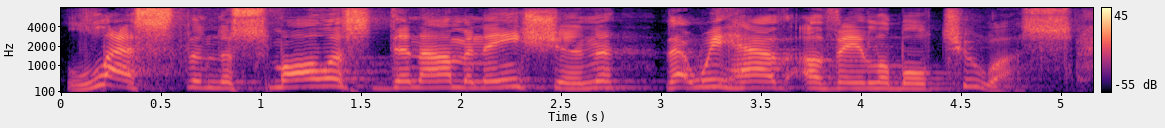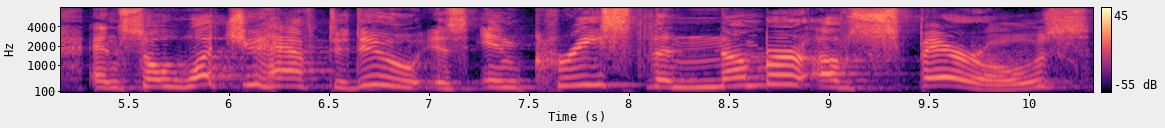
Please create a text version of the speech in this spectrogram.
less than the smallest denomination that we have available to us. And so, what you have to do is increase the number of sparrows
